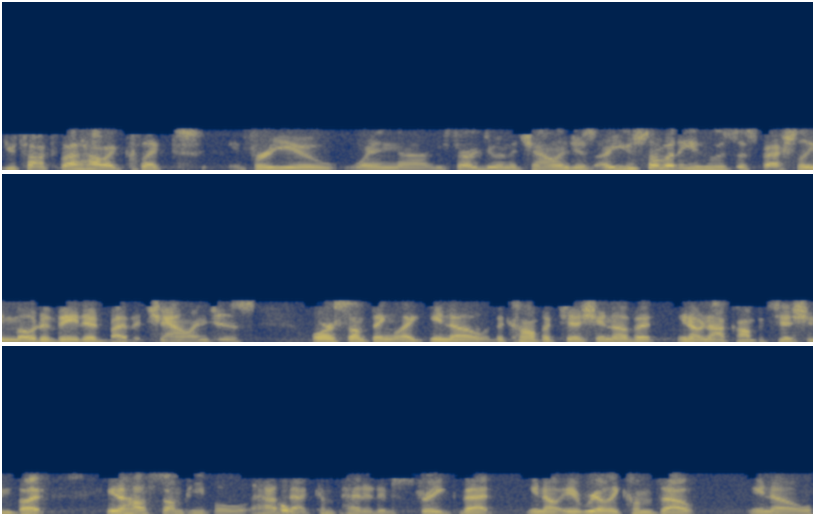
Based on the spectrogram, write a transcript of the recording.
you talked about how it clicked for you when uh, you started doing the challenges. Are you somebody who's especially motivated by the challenges or something like you know the competition of it you know not competition but you know how some people have oh. that competitive streak that you know it really comes out you know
